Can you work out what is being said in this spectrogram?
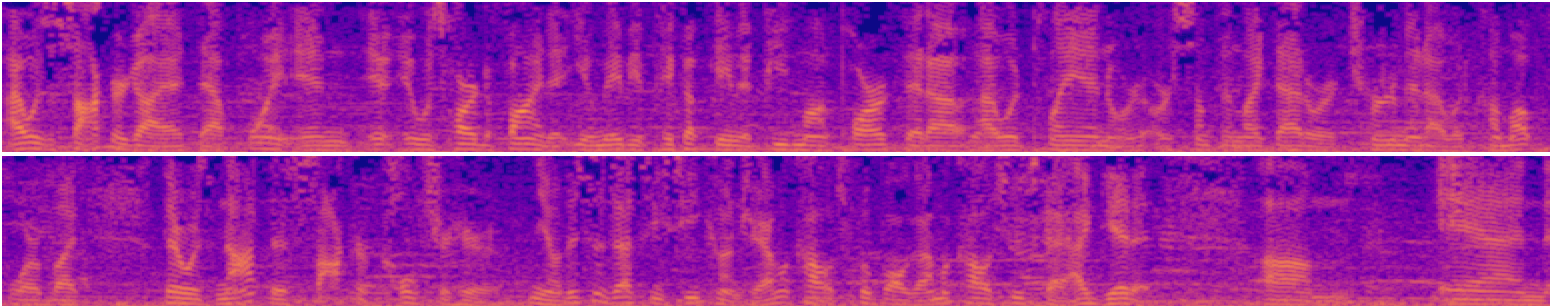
I was a soccer guy at that point, and it, it was hard to find it. You know, maybe a pickup game at Piedmont Park that I, I would play in, or, or something like that, or a tournament I would come up for. But there was not this soccer culture here. You know, this is SEC country. I'm a college football guy. I'm a college hoops guy. I get it. Um, and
